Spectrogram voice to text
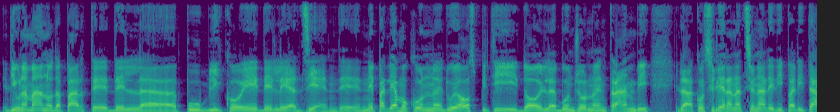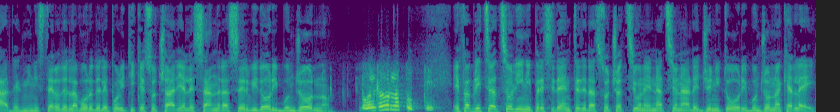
di una mano da parte del pubblico e delle aziende aziende. Ne parliamo con due ospiti, do il buongiorno a entrambi, la consigliera nazionale di parità del Ministero del Lavoro e delle Politiche Sociali Alessandra Servidori, buongiorno. Buongiorno a tutti. E Fabrizio Azzolini, presidente dell'Associazione Nazionale Genitori, buongiorno anche a lei.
